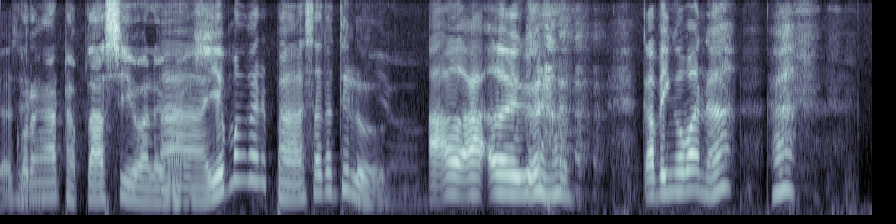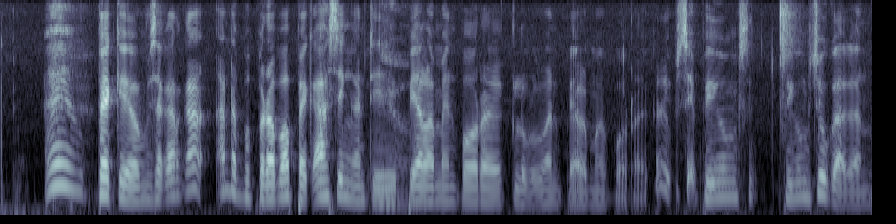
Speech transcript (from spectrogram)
asing. Kurang adaptasi wale ah iya emang kan bahasa tadi loh Iya. ae ae kapingoan hah hah eh back ya misalkan kan ada beberapa back asing kan di Iya. Piala Menpora klub Piala Menpora. Kan sih bingung bingung juga kan.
